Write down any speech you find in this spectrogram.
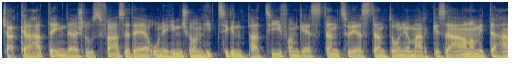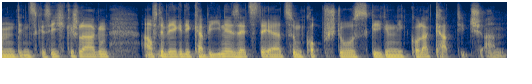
Chaka hatte in der Schlussphase der ohnehin schon hitzigen Partie von gestern zuerst Antonio Marquesano mit der Hand ins Gesicht geschlagen. Auf dem Weg in die Kabine setzte er zum Kopfstoß gegen Nikola Katic an.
